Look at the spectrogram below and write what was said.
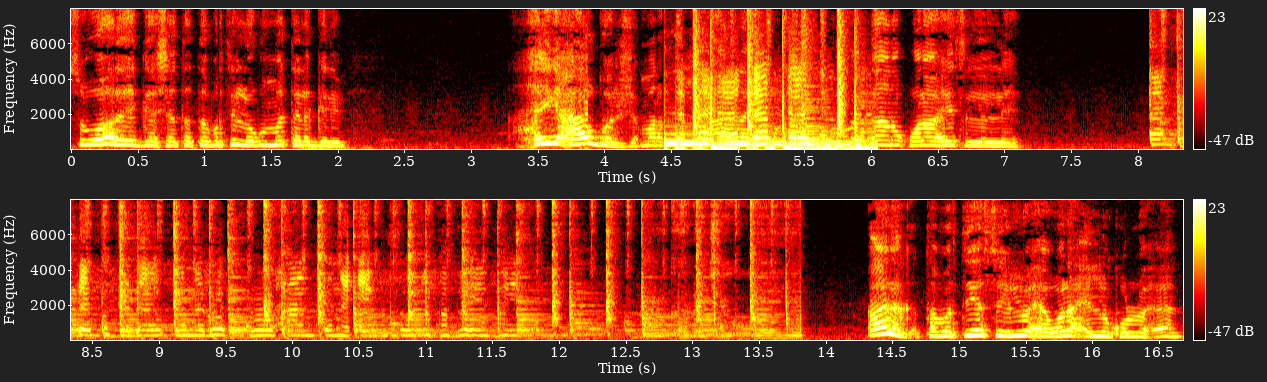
suwaalay gashata tabarti looguma talagelin. Hayga xaa u garsha marka. Madaana kulaa hays la lee dhulkana jiwiye arag tabartiya sii luxe walax ilin ku luxeen.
